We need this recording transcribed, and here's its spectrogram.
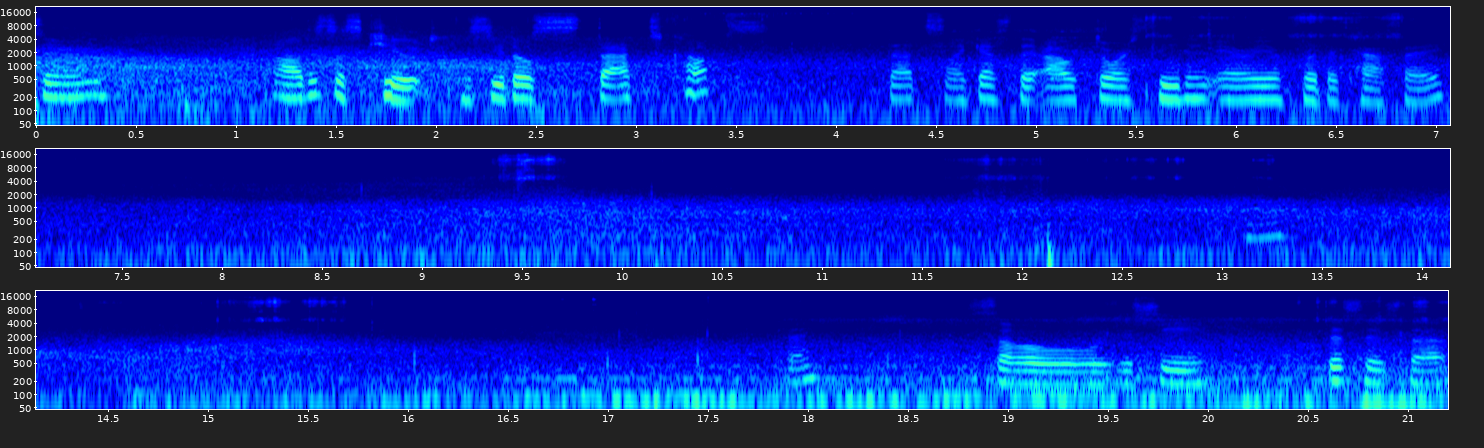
soon. Oh, this is cute. You see those stacked cups? That's, I guess, the outdoor seating area for the cafe. Okay, so you see, this is that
